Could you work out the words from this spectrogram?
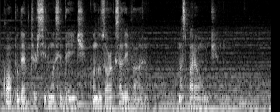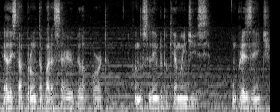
O copo deve ter sido um acidente quando os orcs a levaram, mas para onde? Ela está pronta para sair pela porta quando se lembra do que a mãe disse. Um presente,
